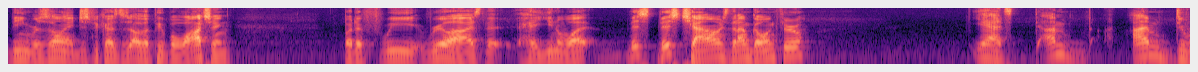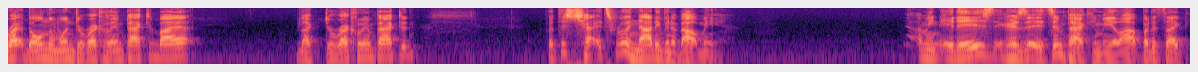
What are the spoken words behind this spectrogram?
being resilient just because there's other people watching, but if we realize that, hey, you know what, this this challenge that I'm going through, yeah, it's I'm I'm direct the only one directly impacted by it, like directly impacted. But this cha- it's really not even about me. I mean, it is because it's impacting me a lot, but it's like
